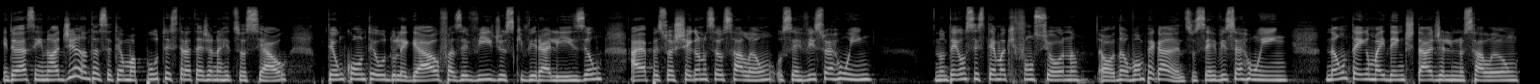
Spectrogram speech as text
Então é assim, não adianta você ter uma puta estratégia na rede social, ter um conteúdo legal, fazer vídeos que viralizam, aí a pessoa chega no seu salão, o serviço é ruim, não tem um sistema que funciona. Oh, não, vamos pegar antes. O serviço é ruim, não tem uma identidade ali no salão.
